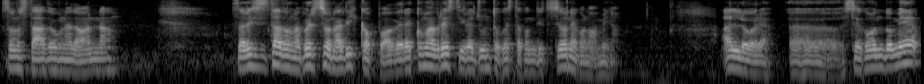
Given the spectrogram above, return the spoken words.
sono stato una donna. Saresti stata una persona ricca o povera e come avresti raggiunto questa condizione economica? Allora, eh, secondo me,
